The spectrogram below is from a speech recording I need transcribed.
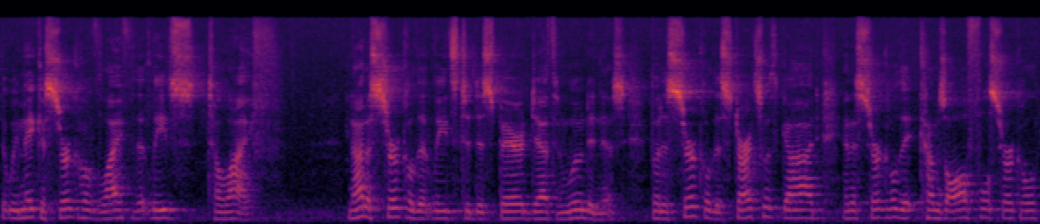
that we make a circle of life that leads to life not a circle that leads to despair, death, and woundedness, but a circle that starts with God and a circle that comes all full circle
